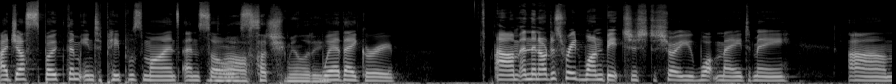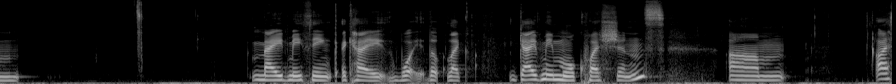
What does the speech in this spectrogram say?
I just spoke them into people's minds and Oh, souls such humility. where they grew. Um, and then I'll just read one bit just to show you what made me um, made me think. Okay, what the, like gave me more questions. Um, I,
